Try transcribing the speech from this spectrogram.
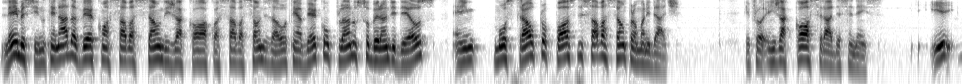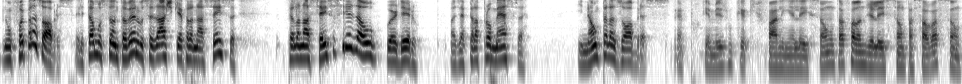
Lembre-se, não tem nada a ver com a salvação de Jacó, com a salvação de Isaú, tem a ver com o plano soberano de Deus em mostrar o propósito de salvação para a humanidade. Ele falou, em Jacó será a descendência. E não foi pelas obras. Ele está mostrando, tá vendo? Vocês acham que é pela nascença? Pela nascença seria Esaú, o herdeiro. Mas é pela promessa e não pelas obras. É, porque mesmo que aqui fale em eleição, não está falando de eleição para salvação.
